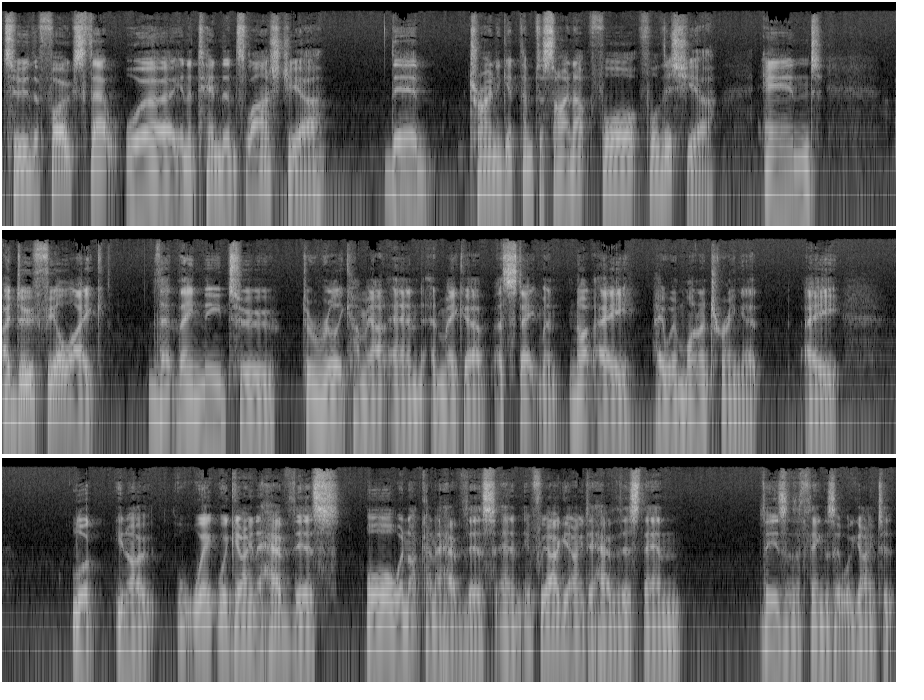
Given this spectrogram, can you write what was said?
to the folks that were in attendance last year, they're trying to get them to sign up for for this year, and I do feel like that they need to to really come out and and make a, a statement, not a hey we're monitoring it, a look you know we're we're going to have this or we're not going to have this, and if we are going to have this, then these are the things that we're going to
